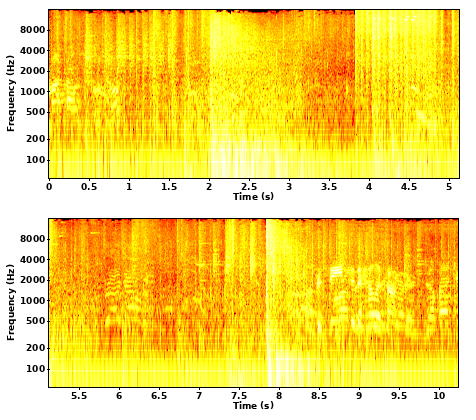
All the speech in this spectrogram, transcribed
Matar os, os outros? Frag out! Proceed to the helicopter. Já vai aqui.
